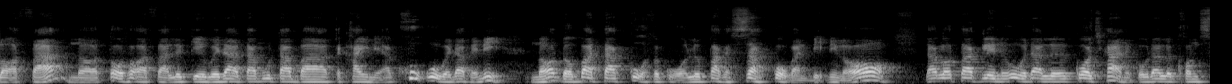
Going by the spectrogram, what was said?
လောအသာနော်တောထောအသာလေကေဝဒတဘူတဘာတခိုင်နေအခုအိုဝဒဖဲနေနော်တော့ဘတာကိုစကောလေပကစကောကန်ဒီနေလောဒါလောတကလင်အိုဝဒလေကောချာနေကောဒလေခွန်ဆ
